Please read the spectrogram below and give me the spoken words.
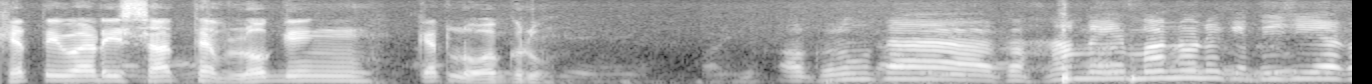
ખેતીવાડી સાથે વ્લોગિંગ કેટલું અઘરું? અઘરું તો સામે એ માનો ને કે બીજી એક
